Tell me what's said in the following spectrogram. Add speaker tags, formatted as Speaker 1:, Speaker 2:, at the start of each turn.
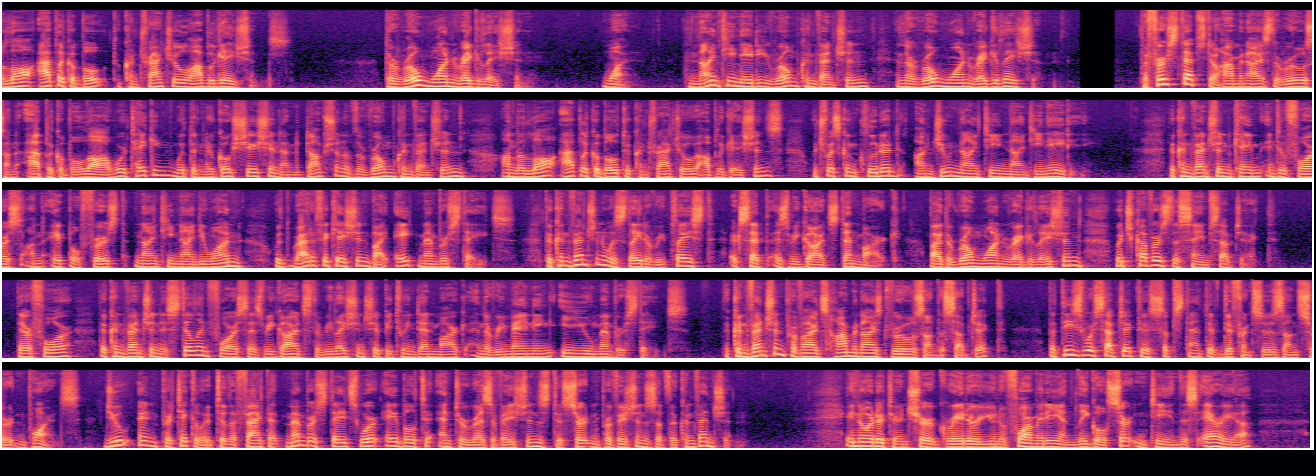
Speaker 1: the law applicable to contractual obligations. The Rome I Regulation 1. The 1980 Rome Convention and the Rome I Regulation. The first steps to harmonize the rules on applicable law were taken with the negotiation and adoption of the Rome Convention on the law applicable to contractual obligations, which was concluded on June 19, 1980. The convention came into force on April 1, 1991, with ratification by eight member states. The convention was later replaced, except as regards Denmark, by the Rome I regulation, which covers the same subject. Therefore, the Convention is still in force as regards the relationship between Denmark and the remaining EU member states. The Convention provides harmonized rules on the subject, but these were subject to substantive differences on certain points, due in particular to the fact that member states were able to enter reservations to certain provisions of the Convention. In order to ensure greater uniformity and legal certainty in this area,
